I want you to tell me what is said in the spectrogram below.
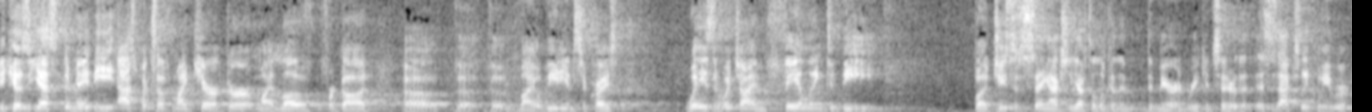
Because yes, there may be aspects of my character, my love for God, uh, the, the, my obedience to Christ, ways in which I'm failing to be But Jesus is saying, actually, you have to look in the, the, mirror and reconsider that this is actually who you were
